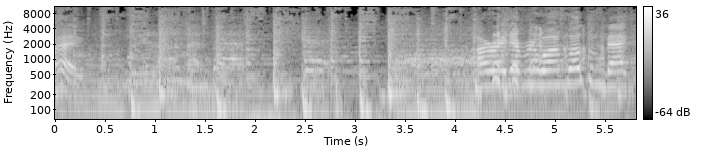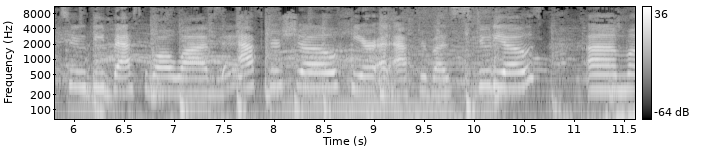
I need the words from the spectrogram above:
Right. All right, everyone. Welcome back to the Basketball Wives After Show here at AfterBuzz Studios. Um,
